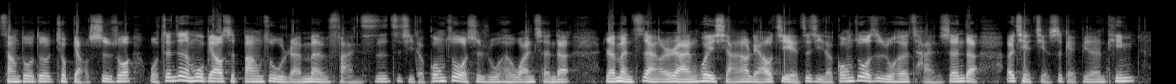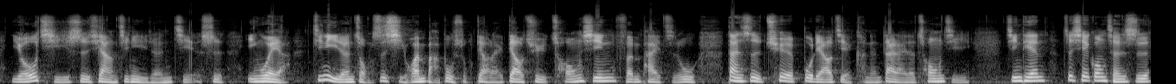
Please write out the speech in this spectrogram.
桑多多就表示说：“我真正的目标是帮助人们反思自己的工作是如何完成的。人们自然而然会想要了解自己的工作是如何产生的，而且解释给别人听，尤其是向经理人解释，因为啊，经理人总是喜欢把部署调来调去，重新分派职务，但是却不了解可能带来的冲击。今天，这些工程师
